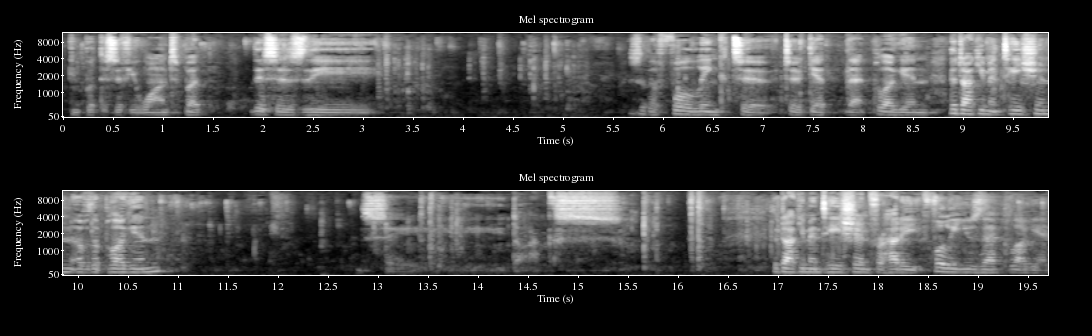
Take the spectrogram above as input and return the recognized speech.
You can put this if you want, but this is the this is the full link to to get that plugin, the documentation of the plugin. Let's say docs. The documentation for how to fully use that plugin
